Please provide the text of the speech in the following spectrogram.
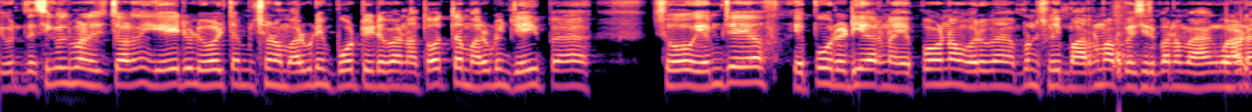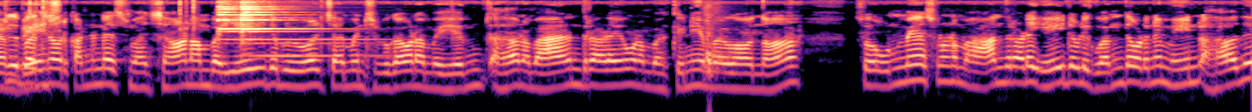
இவர் இந்த சிங்கிள் மேட்ச் ஜெயிச்சாலும் ஏடபிள்யூ வேர்ல்டு சாம்பியன்ஷிப் நான் மறுபடியும் போட்டிடுவேன் நான் தோற்ற மறுபடியும் ஜெயிப்பேன். ஸோ எம்ஜேஎஃப் எப்போ ரெடியாக நான் எப்போ வேணால் வருவேன் அப்படின்னு சொல்லி மரணமாக பேசியிருப்பார் நம்ம ஹேங் மேடம் பார்த்தீங்கன்னா ஒரு கண்டனர்ஸ் மேட்ச் ஆனால் நம்ம ஏடபிள்யூ வேர்ல்டு சாம்பியன்ஷிப்புக்காக நம்ம எம் அதாவது நம்ம ஆந்திராடையும் நம்ம கெனியம் தான் ஸோ உண்மையாக சொல்லணும் நம்ம ஆந்திராட ஏடபிள்யூக்கு வந்த உடனே மெயின் அதாவது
